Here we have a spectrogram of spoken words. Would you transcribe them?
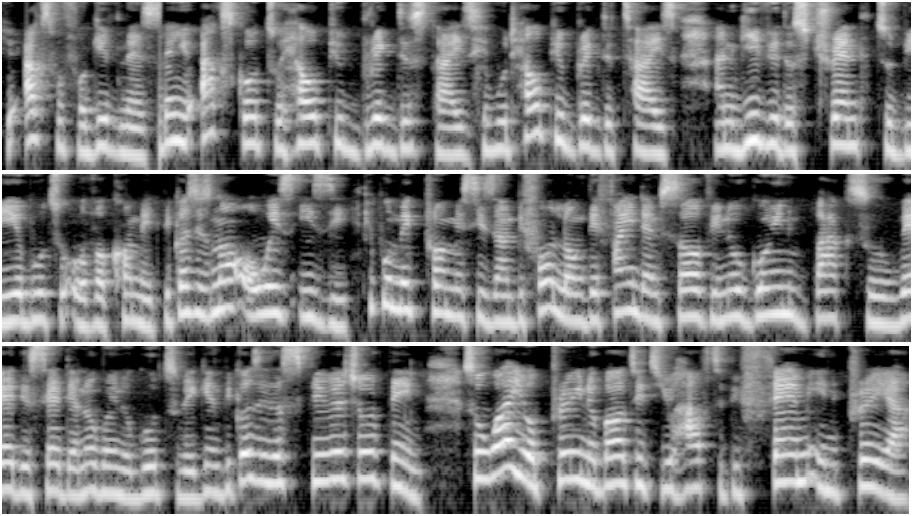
you ask for forgiveness. Then you ask God to help you break these ties. He would help you break the ties and give you the strength to be able to overcome it because it's not always easy. People make promises and before long they find themselves, you know, going back to where they said they're not going to go to again because it's a spiritual thing. So while you're praying about it, you have to be firm in prayer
